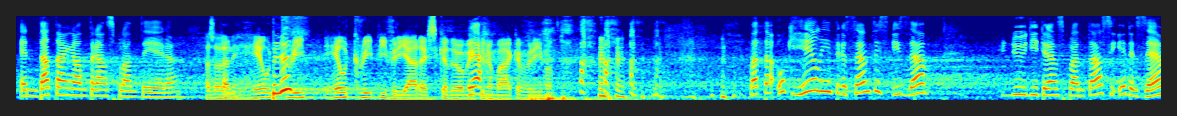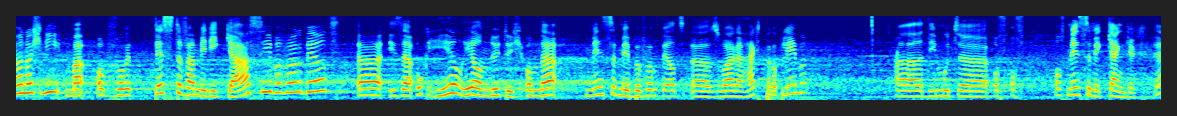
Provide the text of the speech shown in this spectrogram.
en dat dan gaan transplanteren. Daar zou een heel, Plus- creep, heel creepy verjaardagscadeau mee Ja. kunnen maken voor iemand. Wat dat ook heel interessant is, is dat nu die transplantatie, eh, daar zijn we nog niet, maar voor het testen van medicatie bijvoorbeeld, eh, is dat ook heel, heel nuttig. Omdat mensen met bijvoorbeeld eh, zware hartproblemen, eh, die moeten, of, of, of mensen met kanker, hè,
